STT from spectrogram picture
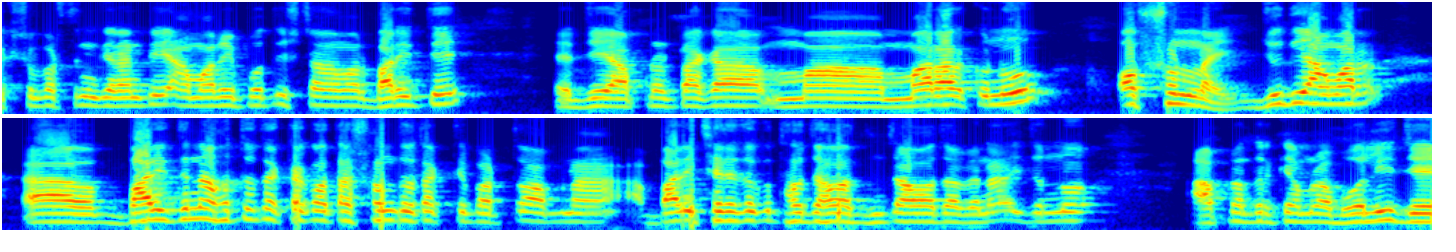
একশো পার্সেন্ট গ্যারান্টি আমার এই প্রতিষ্ঠান, আমার বাড়িতে যে আপনার টাকা মারার কোনো অপশন নাই। যদি আমার বাড়িতে না হতো তো একটা কথা সন্দেহ থাকতে পারতো আপনার বাড়ি ছেড়ে তো কোথাও যাওয়া যাওয়া যাবে না। এই জন্য আপনাদেরকে আমরা বলি যে,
